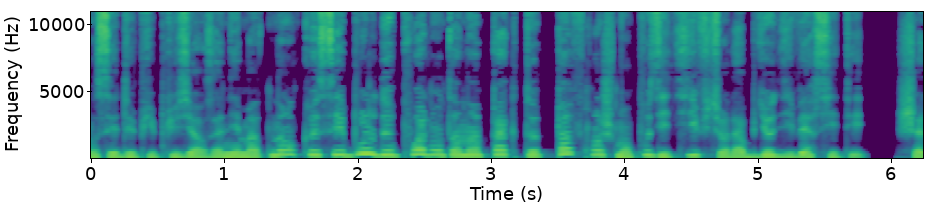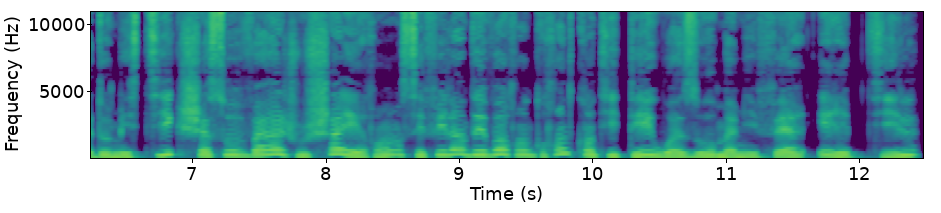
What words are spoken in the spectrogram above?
On sait depuis plusieurs années maintenant que ces boules de poils ont un impact pas franchement positif sur la biodiversité. Chats domestiques, chats sauvages ou chats errants, ces félins dévorent en grande quantité oiseaux, mammifères et reptiles,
